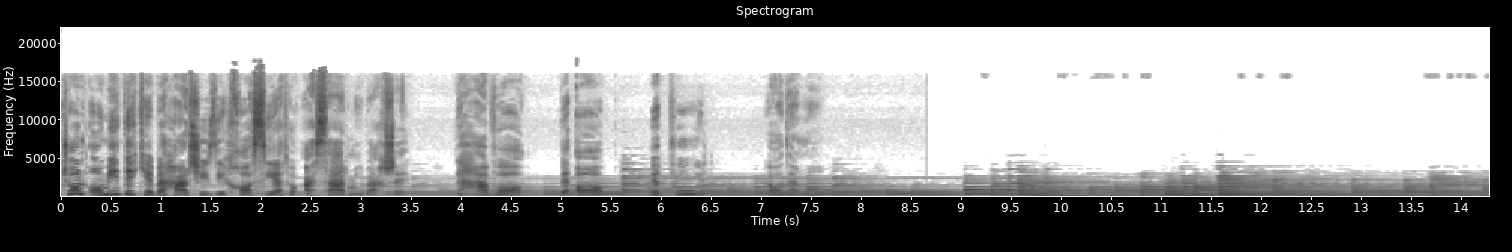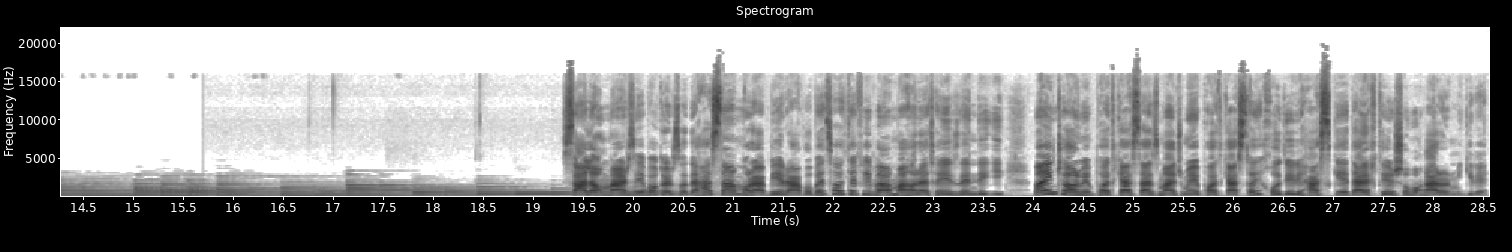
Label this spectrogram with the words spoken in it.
چون امیده که به هر چیزی خاصیت و اثر میبخشه. به هوا به آب به پول به آدما. سلام مرزی باقرزاده هستم مربی روابط عاطفی و مهارت های زندگی و این چهارمین پادکست از مجموعه پادکست های خودیاری هست که در اختیار شما قرار می‌گیره.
